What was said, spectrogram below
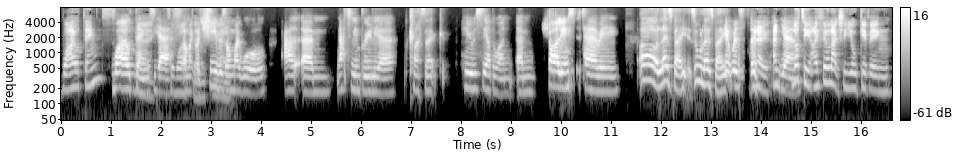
Wild things. Wild Yeah, Things? it's Yes. Wild Oh my god, Things, she was on my wall. Uh, um, Natalie Imbruglia. Classic. Who was the other one? Um, Sharleen Spiteri. Oh, lesbe. It's all lesbe. It was I know. And yeah. Lottie, I feel actually you're giving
